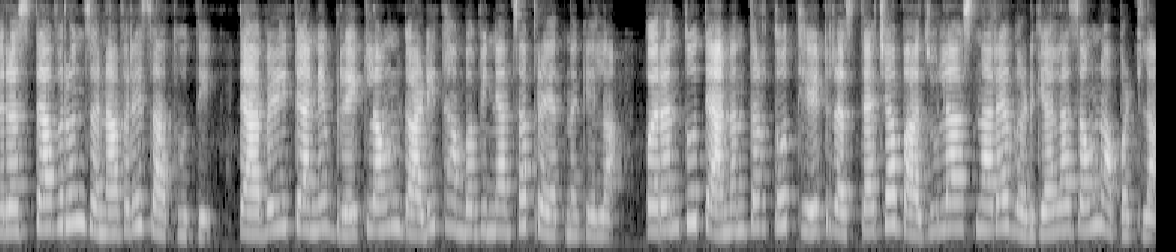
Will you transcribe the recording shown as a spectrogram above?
रस्त्यावरून जनावरे जात होती. त्यावेळी त्याने ब्रेक लावून गाडी थांबविण्याचा प्रयत्न केला परंतु त्यानंतर तो थेट रस्त्याच्या बाजूला असणाऱ्या गडग्याला जाऊन आपटला.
